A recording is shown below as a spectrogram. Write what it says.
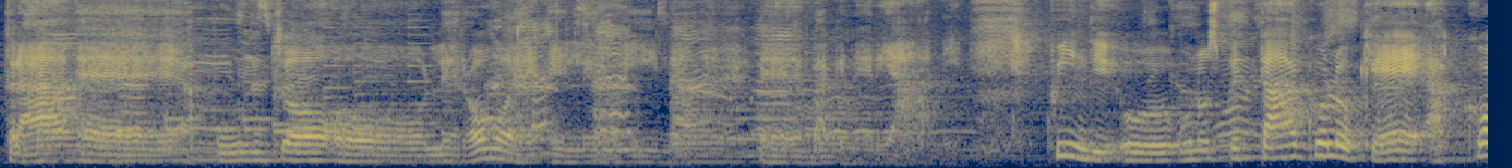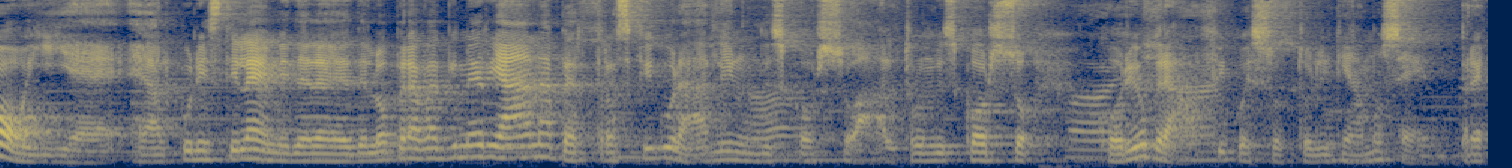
tra eh, appunto oh, l'eroe e l'eroina eh, wagneriani. Quindi uno spettacolo che accoglie eh, alcuni stilemi delle, dell'opera wagneriana per trasfigurarli in un discorso altro, un discorso coreografico e sottolineiamo sempre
